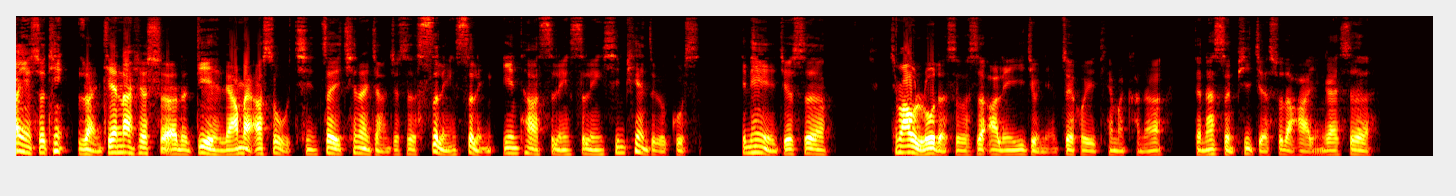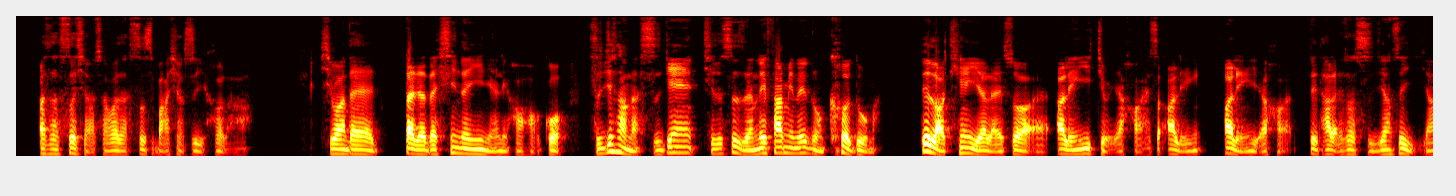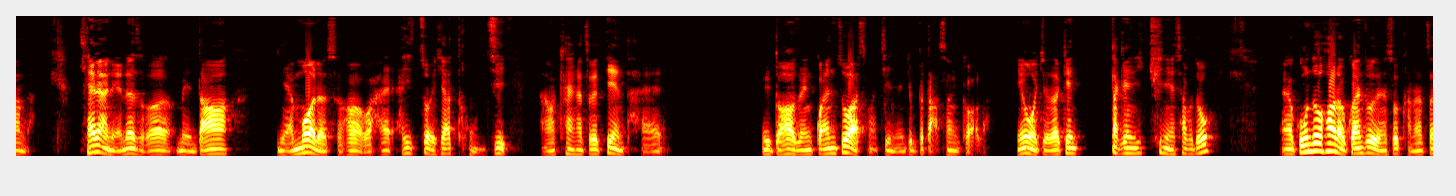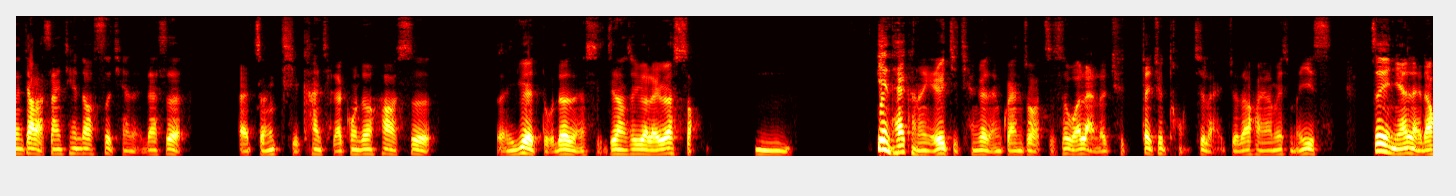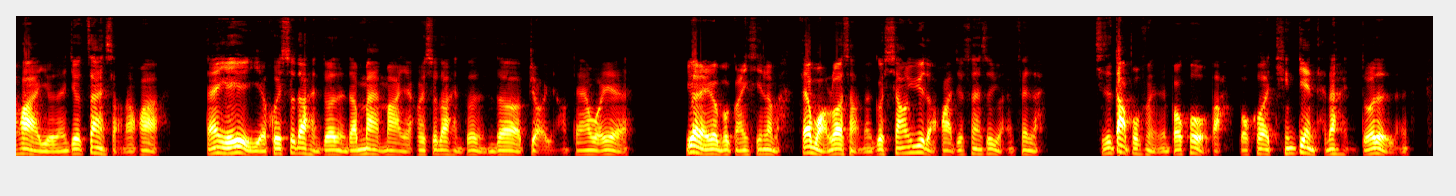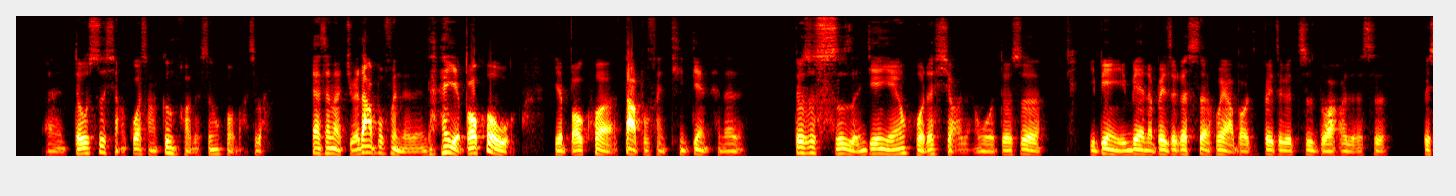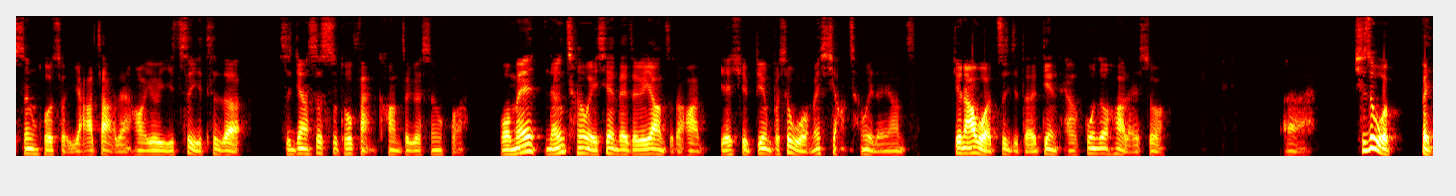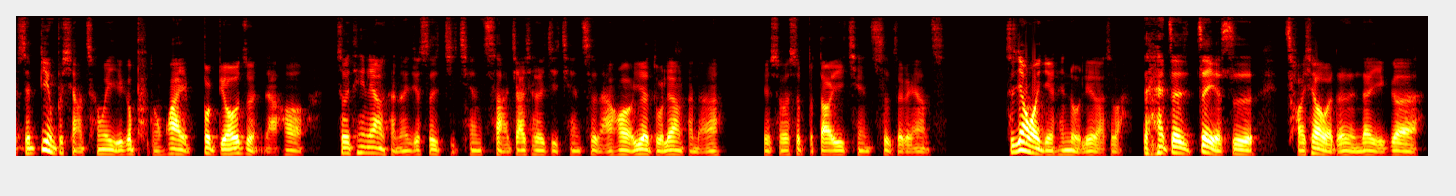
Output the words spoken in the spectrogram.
欢迎收听《软件那些事儿》的第两百二十五期。这一期呢，讲就是四零四零英特尔四零四零芯片这个故事。今天也就是起码我录的时候是二零一九年最后一天嘛，可能等它审批结束的话，应该是二十四小时或者四十八小时以后了啊。希望在大家在新的一年里好好过。实际上呢，时间其实是人类发明的一种刻度嘛。对老天爷来说，哎，二零一九也好，还是二零。二零也好，对他来说实际上是一样的。前两年的时候，每当年末的时候，我还还做一下统计，然后看看这个电台有多少人关注啊什么。今年就不打算搞了，因为我觉得跟大概去年差不多。呃，公众号的关注人数可能增加了三千到四千人，但是呃，整体看起来公众号是呃阅读的人实际上是越来越少。嗯，电台可能也有几千个人关注，只是我懒得去再去统计了，觉得好像没什么意思。这一年来的话，有人就赞赏的话，当然也有也会受到很多人的谩骂，也会受到很多人的表扬。当然我也越来越不关心了嘛。在网络上能够相遇的话，就算是缘分了。其实大部分人，包括我吧，包括听电台的很多的人，嗯，都是想过上更好的生活嘛，是吧？但是呢，绝大部分的人，当然也包括我，也包括大部分听电台的人，都是食人间烟火的小人物，都是一遍一遍的被这个社会啊，被被这个制度啊，或者是。被生活所压榨，然后又一次一次的，实际上是试图反抗这个生活。我们能成为现在这个样子的话，也许并不是我们想成为的样子。就拿我自己的电台和公众号来说，啊，其实我本身并不想成为一个普通话也不标准，然后收听量可能就是几千次啊，加起来几千次，然后阅读量可能有时候是不到一千次这个样子。实际上我已经很努力了，是吧？但这这也是嘲笑我的人的一个。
